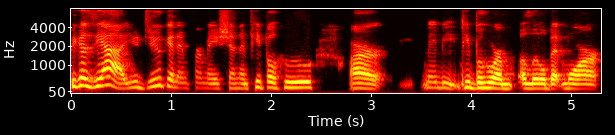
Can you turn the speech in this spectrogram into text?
because yeah you do get information and people who are maybe people who are a little bit more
